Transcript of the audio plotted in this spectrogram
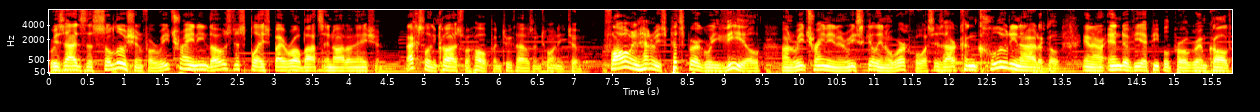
resides the solution for retraining those displaced by robots and automation. Excellent cause for hope in 2022. Following Henry's Pittsburgh reveal on retraining and reskilling a workforce is our concluding article in our end of year people program called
